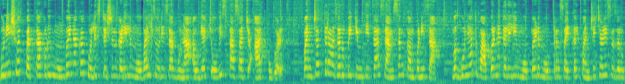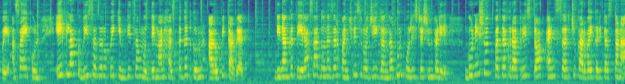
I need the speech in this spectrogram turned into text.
गुन्हेशोध पथकाकडून मुंबई नाका पोलीस स्टेशनकडील मोबाईल चोरीचा गुन्हा अवघ्या चोवीस तासाच्या आत उघड. पंच्याहत्तर हजार रुपये किमतीचा सॅमसंग कंपनीचा व गुन्ह्यात वापरण्यात आलेली मोपेड मोटरसायकल पंचेचाळीस हजार रुपये असा एकूण एक लाख वीस हजार रुपये किमतीचा मुद्देमाल हस्तगत करून आरोपी ताब्यात. दिनांक तेरा सात दोन हजार पंचवीस रोजी गंगापूर पोलीस स्टेशनकडील गुन्हेशोध पथक रात्री स्टॉप अँड सर्च कारवाई करीत असताना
